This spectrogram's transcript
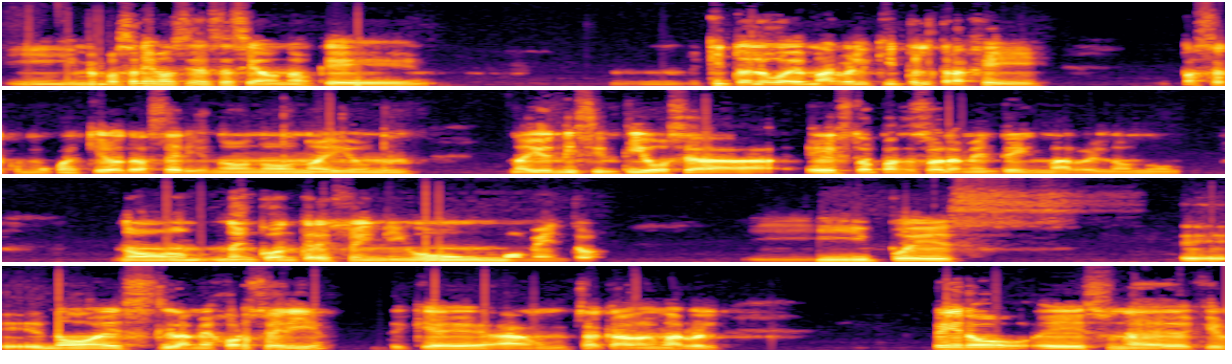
Y, me pasó la misma sensación, ¿no? Que quito el logo de Marvel, quito el traje y pasa como cualquier otra serie. No, no, no hay un, no hay un distintivo. O sea, esto pasa solamente en Marvel. No, no, no, encontré eso en ningún momento. Y pues eh, no es la mejor serie de que han sacado en Marvel, pero es una que,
